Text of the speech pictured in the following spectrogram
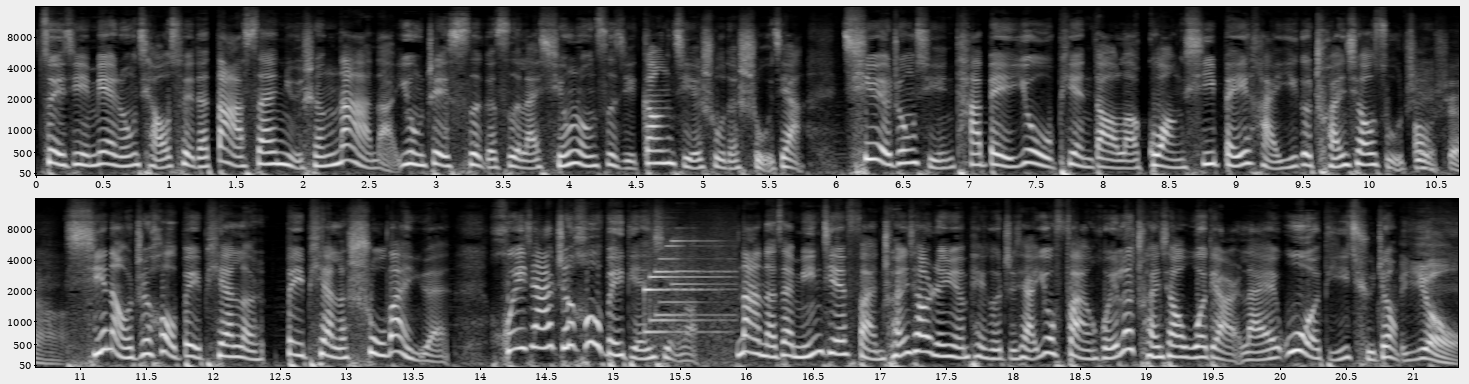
最近面容憔悴的大三女生娜娜用这四个字来形容自己刚结束的暑假。七月中旬，她被诱骗到了广西北海一个传销组织，是啊，洗脑之后被骗了，被骗了数万元。回家之后被点醒了，娜娜在民间反传销人员配合之下，又返回了传销窝点来卧底取证。哎呦，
